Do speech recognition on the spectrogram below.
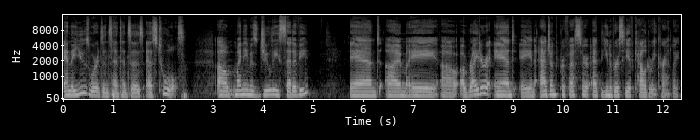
And they use words and sentences as tools. Um, my name is Julie Sedivy and I'm a, uh, a writer and a, an adjunct professor at the University of Calgary currently.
